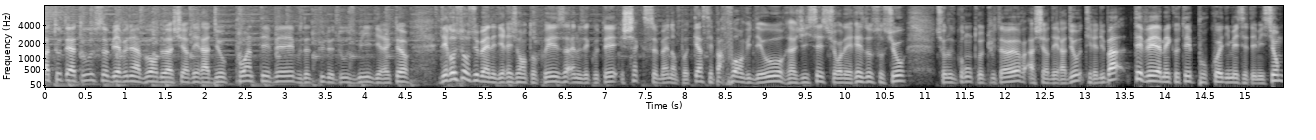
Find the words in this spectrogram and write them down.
à toutes et à tous, bienvenue à bord de HRDRadio.tv. Vous êtes plus de 12 000 directeurs des ressources humaines et dirigeants d'entreprise à nous écouter chaque semaine en podcast et parfois en vidéo. Réagissez sur les réseaux sociaux, sur le compte Twitter HRDRadio-du-bas TV. À mes côtés pour co-animer cette émission,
